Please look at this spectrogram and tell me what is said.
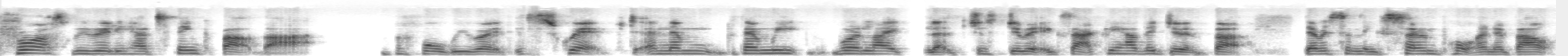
for us, we really had to think about that before we wrote the script. And then then we were like, let's just do it exactly how they do it. But there was something so important about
